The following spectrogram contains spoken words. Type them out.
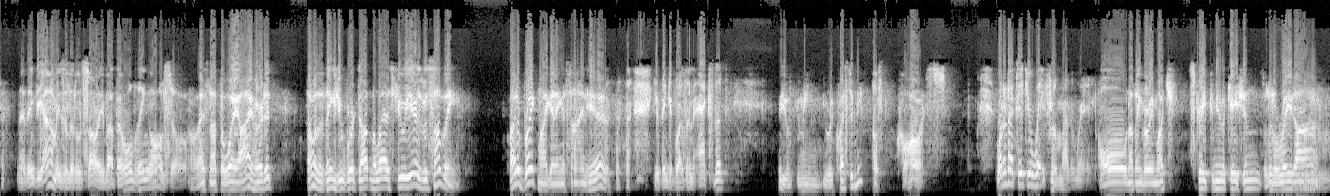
I think the Army's a little sorry about the whole thing, also. Oh, that's not the way I heard it. Some of the things you've worked out in the last few years was something. Quite a break, my getting assigned here. you think it was an accident? You, you mean you requested me? Of course. What did I take you away from, by the way? Oh, nothing very much. Straight communications, a little radar. Hmm.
